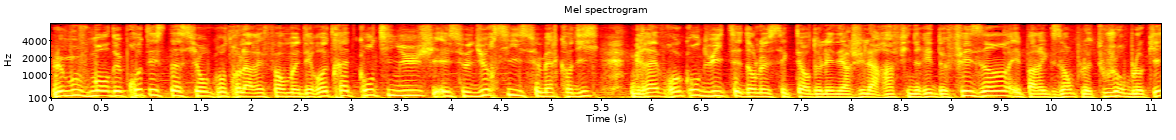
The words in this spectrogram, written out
Le mouvement de protestation contre la réforme des retraites continue et se durcit ce mercredi. Grève reconduite dans le secteur de l'énergie. La raffinerie de Fézin est par exemple toujours bloquée.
